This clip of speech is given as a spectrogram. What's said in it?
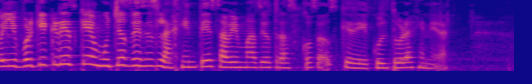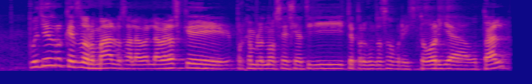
Oye, ¿por qué crees que muchas veces la gente sabe más de otras cosas que de cultura general? Pues yo creo que es normal, o sea, la, la verdad es que, por ejemplo, no sé si a ti te preguntas sobre historia o tal,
